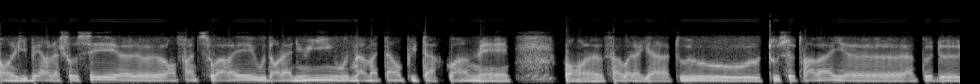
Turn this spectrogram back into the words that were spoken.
on libère la chaussée euh, en fin de soirée ou dans la nuit ou demain matin ou plus tard quoi hein. mais bon euh, enfin voilà il y a tout tout ce travail euh, un peu de,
